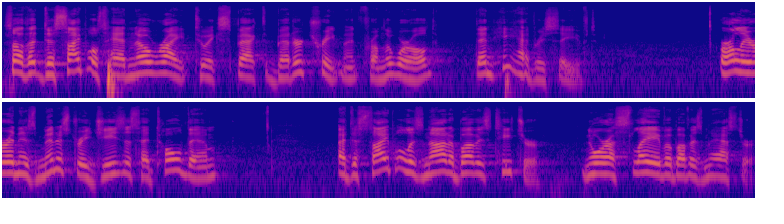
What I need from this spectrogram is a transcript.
So the disciples had no right to expect better treatment from the world than he had received. Earlier in his ministry, Jesus had told them, A disciple is not above his teacher, nor a slave above his master.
